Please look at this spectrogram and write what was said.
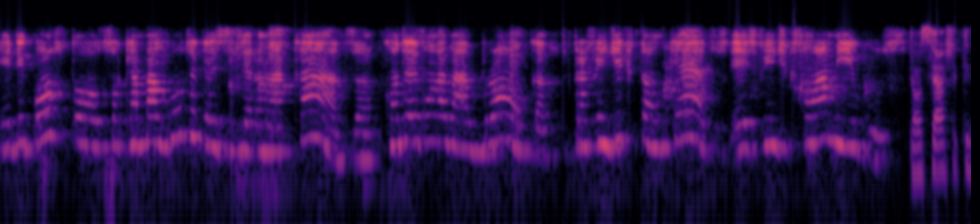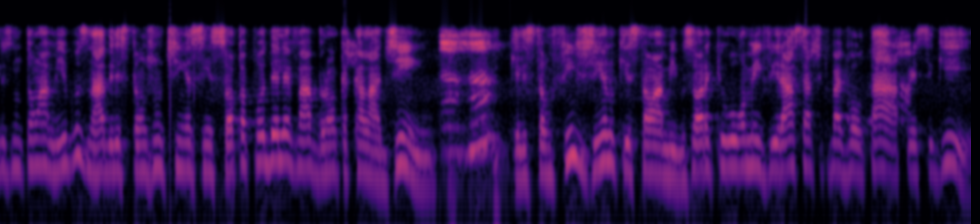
ele gostou. Só que a bagunça que eles fizeram na casa, quando eles vão levar a bronca, pra fingir que estão quietos, eles fingem que são amigos. então você acha que eles não estão amigos nada, eles estão juntinhos assim só pra poder levar a bronca caladinho? Aham, Que eles estão fingindo que estão amigos. A hora que o homem virar, você acha que vai voltar a perseguir?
